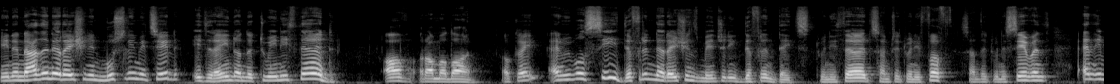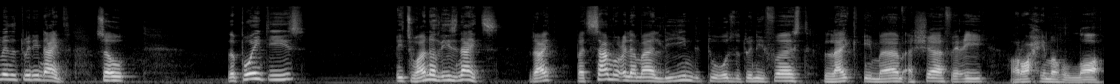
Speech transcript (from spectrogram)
In another narration in Muslim, it said it rained on the 23rd of Ramadan. Okay, and we will see different narrations mentioning different dates 23rd, some say 25th, some say 27th, and even the 29th. So the point is, it's one of these nights, right? But some ulama leaned towards the 21st, like Imam Ash-Shafi'i, rahimahullah.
